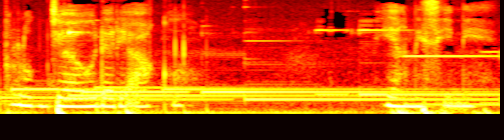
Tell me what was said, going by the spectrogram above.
Peluk jauh dari aku yang di sini.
